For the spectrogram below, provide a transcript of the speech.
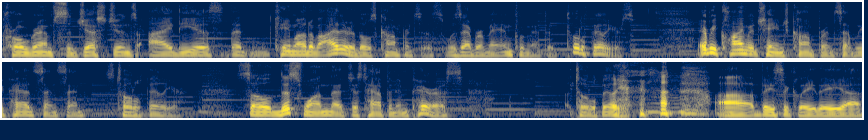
programs, suggestions, ideas that came out of either of those conferences was ever implemented. Total failures. Every climate change conference that we've had since then is total failure. So this one that just happened in Paris, total failure. Mm -hmm. uh, basically, they uh,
